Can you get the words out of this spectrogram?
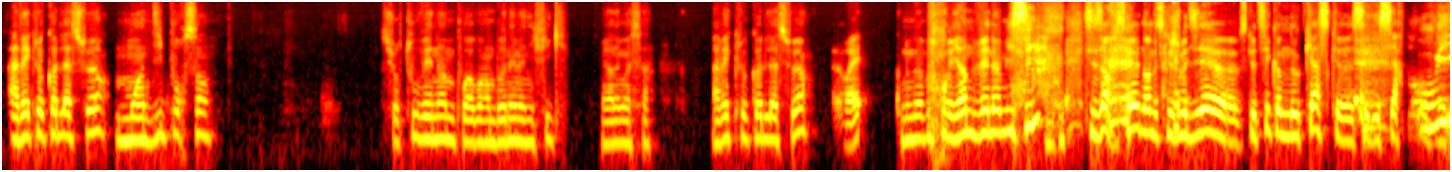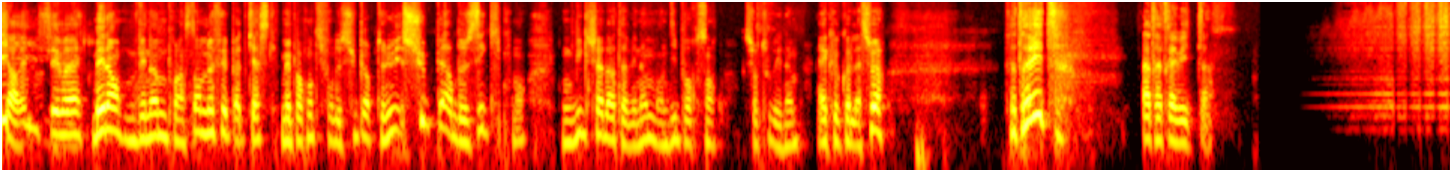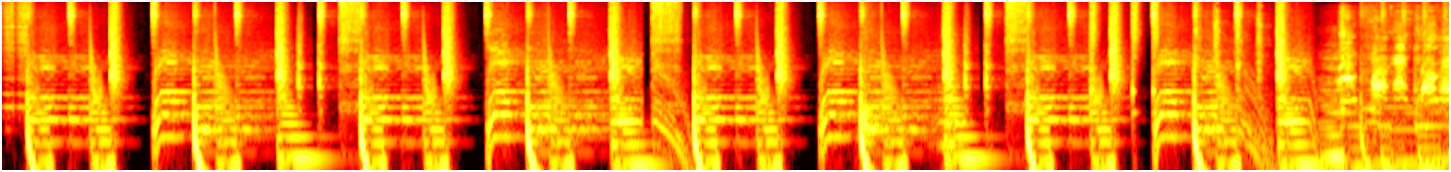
avec le code la sueur, moins 10%. Surtout Venom pour avoir un bonnet magnifique. Regardez-moi ça. Avec le code la sueur. Ouais. Nous n'avons rien de Venom ici. c'est ça, que, non, mais ce que je me disais, euh, parce que tu sais, comme nos casques, euh, c'est des serpents. Oui, c'est vrai. Mais non, Venom pour l'instant ne fait pas de casque. Mais par contre, ils font de superbes tenues et superbes équipements. Donc, big shout out à Venom en 10%. Surtout Venom, avec le code la sueur. Très très vite. À très très vite.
